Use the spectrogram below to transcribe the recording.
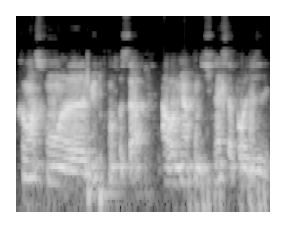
Comment est-ce qu'on euh, lutte contre ça? Un revenu inconditionnel, ça pourrait nous aider.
